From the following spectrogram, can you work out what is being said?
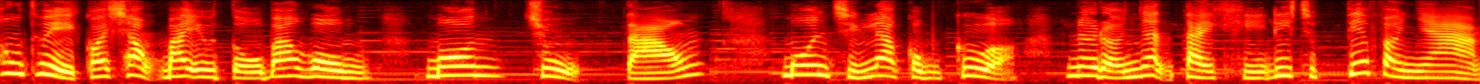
Phong thủy coi trọng ba yếu tố bao gồm môn, chủ, táo. Môn chính là cổng cửa, nơi đó nhận tài khí đi trực tiếp vào nhà.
